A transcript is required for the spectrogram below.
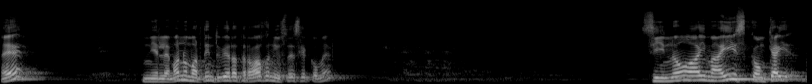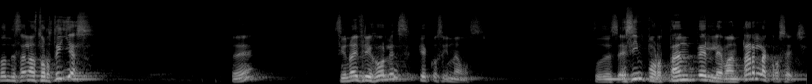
¿Eh? Ni el hermano Martín tuviera trabajo ni ustedes que comer. Si no hay maíz, ¿con qué hay? ¿Dónde están las tortillas? ¿Eh? Si no hay frijoles, ¿qué cocinamos? Entonces, es importante levantar la cosecha.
